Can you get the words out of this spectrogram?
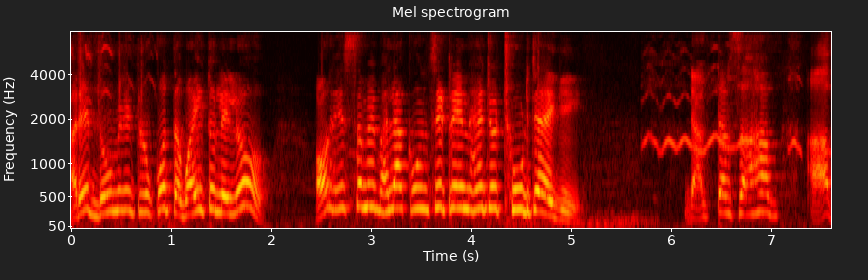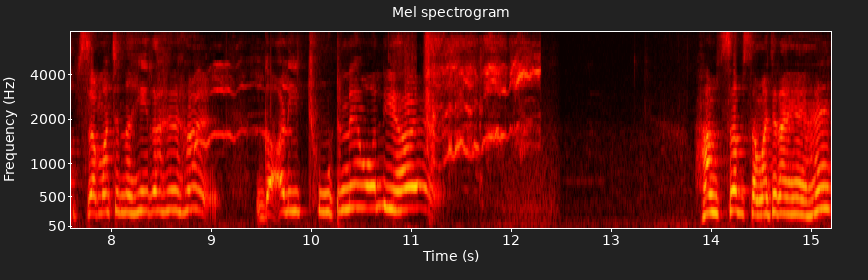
अरे दो मिनट रुको दवाई तो ले लो। और इस समय भला कौन सी ट्रेन है जो छूट जाएगी? डॉक्टर साहब आप समझ नहीं रहे हैं। गाड़ी छूटने वाली है। हम सब समझ रहे हैं।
